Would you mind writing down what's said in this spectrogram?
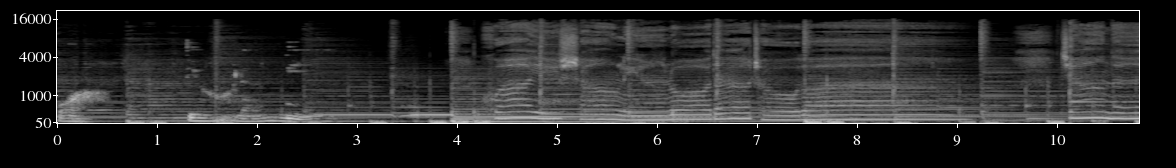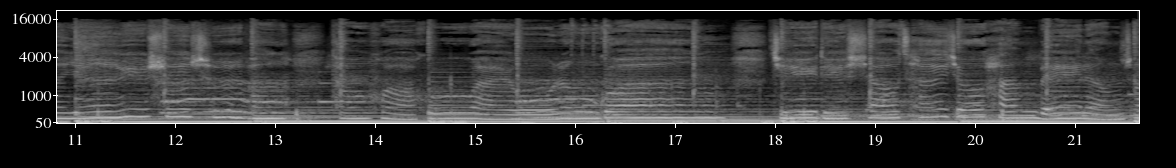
我丢了你。花衣裳烟雨水池畔，桃花湖外无人管。几碟小菜酒，寒杯两盏。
